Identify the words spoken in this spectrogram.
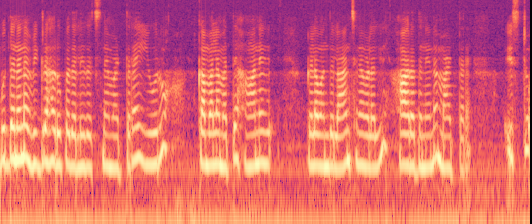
ಬುದ್ಧನನ್ನು ವಿಗ್ರಹ ರೂಪದಲ್ಲಿ ರಚನೆ ಮಾಡ್ತಾರೆ. ಇವರು ಕಮಲ ಮತ್ತು ಆನೆಗಳ ಒಂದು ಲಾಂಛನಗಳಲ್ಲಿ ಆರಾಧನೆಯನ್ನು ಮಾಡ್ತಾರೆ. ಇಷ್ಟು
